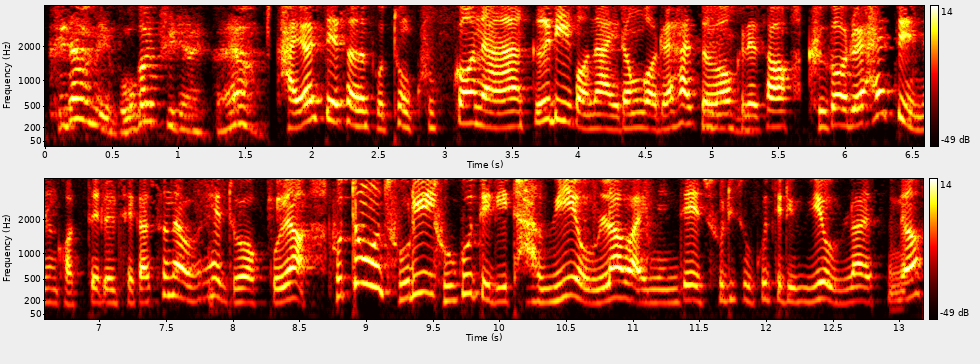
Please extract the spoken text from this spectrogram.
그 다음에 뭐가 필요할까요? 가열대에서는 보통 굽거나 끓이거나 이런 거를 하죠. 음. 그래서 그거를 할 수 있는 것들을 제가 수납을 해 두었고요. 보통은 조리 도구들이 다 위에 올라와 있는데 조리 도구들이 위에 올라와 있으면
